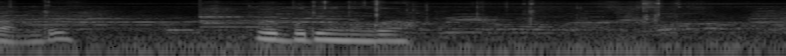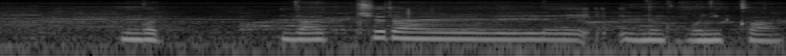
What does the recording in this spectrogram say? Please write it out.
왜 안 돼? 왜 못 읽는 거야? 뭔가 나추럴에 있는 거 보니까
